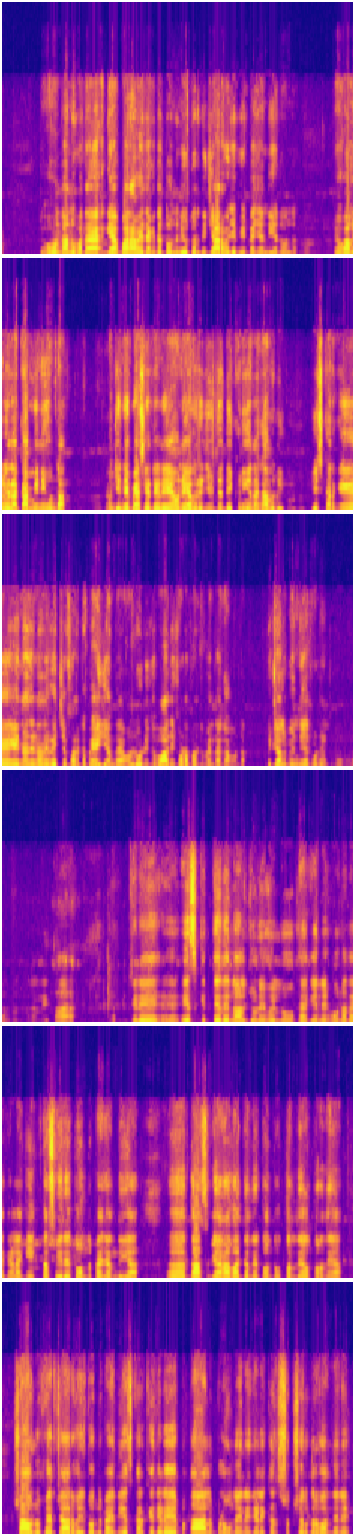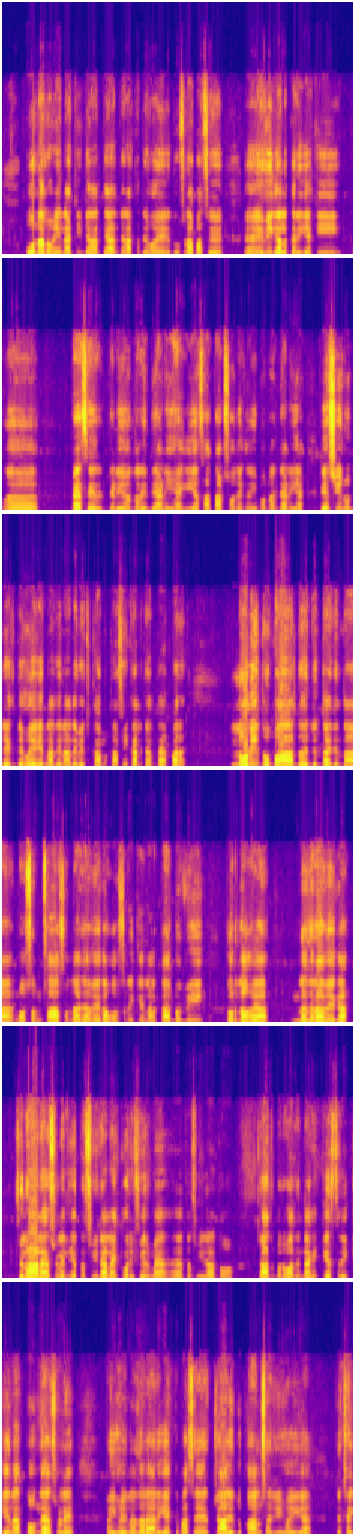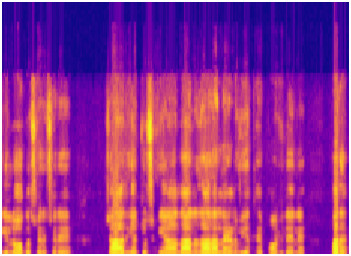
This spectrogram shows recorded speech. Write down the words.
ਤੇ ਹੁਣ ਤੁਹਾਨੂੰ ਪਤਾ ਹੈ 12 ਵਜੇ ਤੱਕ ਤੇ ਧੁੰਦ ਨਹੀਂ ਉਤਰਦੀ 4 ਵਜੇ ਫੇਰ ਪੈ ਜਾਂਦੀ ਹੈ ਧੁੰਦ। ਤੇ ਉਹ ਅਗਲੇ ਦਾ ਕੰਮ ਹੀ ਨਹੀਂ ਹੁੰਦਾ। ਹੁਣ ਜਿੰਨੇ ਪੈਸੇ ਦੇਣੇ ਆ ਉਹਨੇ ਐਵਰੇਜ ਵੀ ਤੇ ਦੇਖਣੀ ਹੈ ਨਾ ਕੰਮ ਦੀ। ਇਸ ਕਰਕੇ ਇਹਨਾਂ ਦਿਨਾਂ ਦੇ ਵਿੱਚ ਫ਼ਰਕ ਪੈ ਹੀ ਜਾਂਦਾ ਹੁਣ ਲੋਹੜੀ ਤੋਂ ਬਾਅਦ ਹੀ ਥੋੜਾ ਫ਼ਰਕ ਪੈਂਦਾ ਕੰਮ ਦਾ ਫਿਰ ਚੱਲ ਪੈਂਦੇ ਆ ਥੋੜੇ ਤਾਂ ਜਿਹੜੇ ਇਸ ਕਿੱਤੇ ਦੇ ਨਾਲ ਜੁੜੇ ਹੋਏ ਲੋਕ ਹੈਗੇ ਨੇ, ਉਹਨਾਂ ਦਾ ਕਹਿਣਾ ਕਿ ਇੱਕ ਤਾਂ ਸਵੇਰੇ ਧੁੰਦ ਪੈ ਜਾਂਦੀ ਆ 10 11 ਵਜੇ ਜਾਂਦੇ, ਧੁੰਦ ਉਤਰਦੇ ਆ ਉਤਰਦੇ ਆ ਸ਼ਾਮ ਨੂੰ ਫਿਰ 4 ਵਜੇ ਧੁੰਦ ਪੈ ਜਾਂਦੀ ਹੈ। ਇਸ ਕਰਕੇ ਜਿਹੜੇ ਮਕਾਨ ਬਣਾਉਂਦੇ ਨੇ, ਜਿਹੜੇ ਕੰਸਟਰਕਸ਼ਨ ਕਰਵਾਉਂਦੇ ਨੇ, ਉਹਨਾਂ ਨੂੰ ਇਹਨਾਂ ਚੀਜ਼ਾਂ ਦਾ ਧਿਆਨ 'ਚ ਰੱਖਦੇ ਹੋਏ ਦੂਸਰਾ ਪਾਸੇ ਇਹ ਵੀ ਗੱਲ ਕਰੀਏ ਕਿ ਪੈਸੇ ਜਿਹੜੀ ਉਹਨਾਂ ਦੀ ਦਿਹਾੜੀ ਹੈਗੀ ਆ 7-800 ਦੇ ਕਰੀਬ ਉਹਨਾਂ ਦੀ ਦਿਹਾੜੀ ਆ, ਇਸ ਚੀਜ਼ ਨੂੰ ਦੇਖਦੇ ਹੋਏ ਇਹਨਾਂ ਦਿਨਾਂ ਦੇ ਵਿੱਚ ਕੰਮ ਕਾਫੀ ਘਟ ਜਾਂਦਾ ਹੈ, ਪਰ ਲੋਹੜੀ ਤੋਂ ਬਾਅਦ ਜਿੱਦਾਂ ਜਿੱਦਾਂ ਮੌਸਮ ਸਾਫ਼ ਹੁੰਦਾ ਜਾਵੇਗਾ, ਉਸ ਤਰੀਕੇ ਨਾਲ ਕੰਮ ਵੀ ਤੁਰਦਾ ਹੋਇਆ ਨਜ਼ਰ ਆਵੇਗਾ। ਫਿਲਹਾਲ ਇਸ ਵੇਲੇ ਦੀਆਂ ਤਸਵੀਰਾਂ ਨੇ, ਇੱਕ ਵਾਰੀ ਫਿਰ ਮੈਂ ਤਸਵੀਰਾਂ ਤੋਂ ਝਾਤ ਪਰਵਾ ਦਿੰਦਾ ਕਿ ਕਿਸ ਤਰੀਕੇ ਨਾਲ ਧੁੰਦ ਇਸ ਵੇਲੇ ਪਈ ਹੋਈ ਨਜ਼ਰ ਆ ਰਹੀ ਹੈ। ਇੱਕ ਪਾਸੇ ਚਾਹ ਦੀ ਦੁਕਾਨ ਸਜੀ ਹੋਈ ਹੈ, ਜਿੱਥੇ ਕਿ ਲੋਕ ਸਵੇਰੇ ਸਵੇਰੇ ਚਾਹ ਦੀਆਂ ਚੁਸਕੀਆਂ ਦਾ ਨਜ਼ਾਰਾ ਲੈਣ ਵੀ ਇੱਥੇ ਪਹੁੰਚਦੇ ਨੇ। ਪਰ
